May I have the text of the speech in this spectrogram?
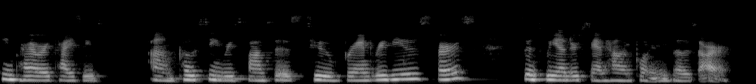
team prioritizes um, posting responses to brand reviews first since we understand how important those are.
